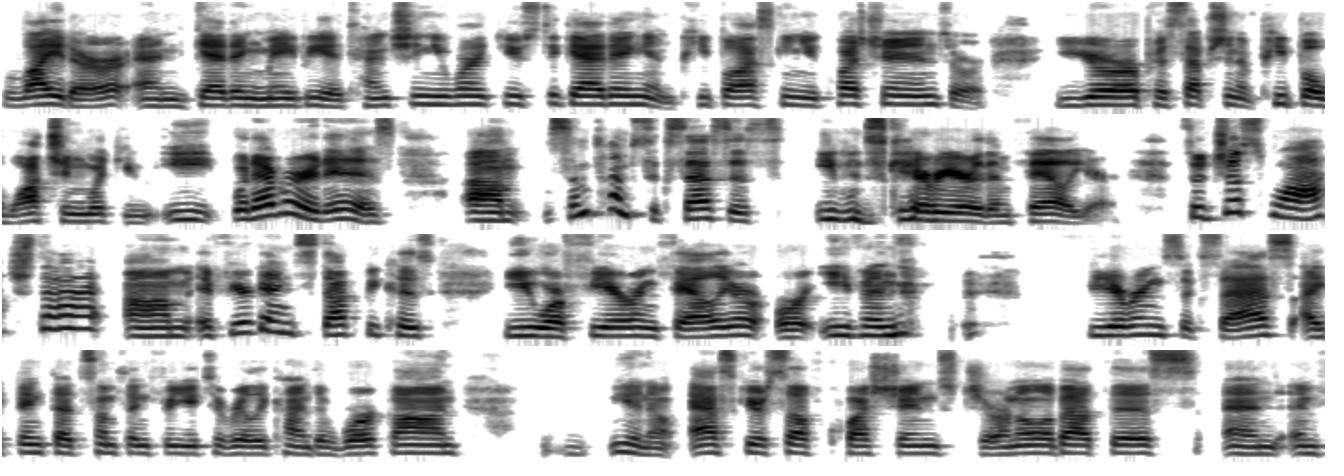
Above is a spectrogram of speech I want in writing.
lighter and getting maybe attention you weren't used to getting and people asking you questions or your perception of people watching what you eat whatever it is um, sometimes success is even scarier than failure. So just watch that. Um, if you're getting stuck because you are fearing failure or even fearing success i think that's something for you to really kind of work on. You know ask yourself questions journal about this and and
